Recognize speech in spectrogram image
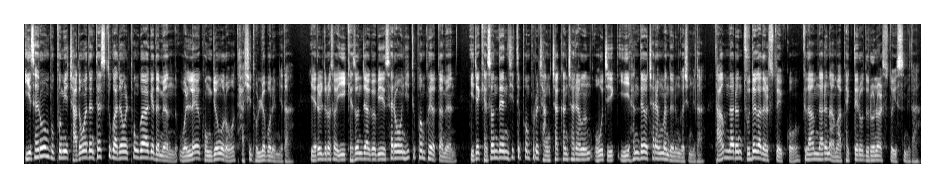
이 새로운 부품이 자동화된 테스트 과정을 통과하게 되면 원래의 공정으로 다시 돌려보냅니다. 예를 들어서 이 개선 작업이 새로운 히트펌프였다면 이제 개선된 히트펌프를 장착한 차량은 오직 이 한 대의 차량만 되는 것입니다. 다음 날은 두 대가 될 수도 있고 그 다음 날은 아마 100대로 늘어날 수도 있습니다.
